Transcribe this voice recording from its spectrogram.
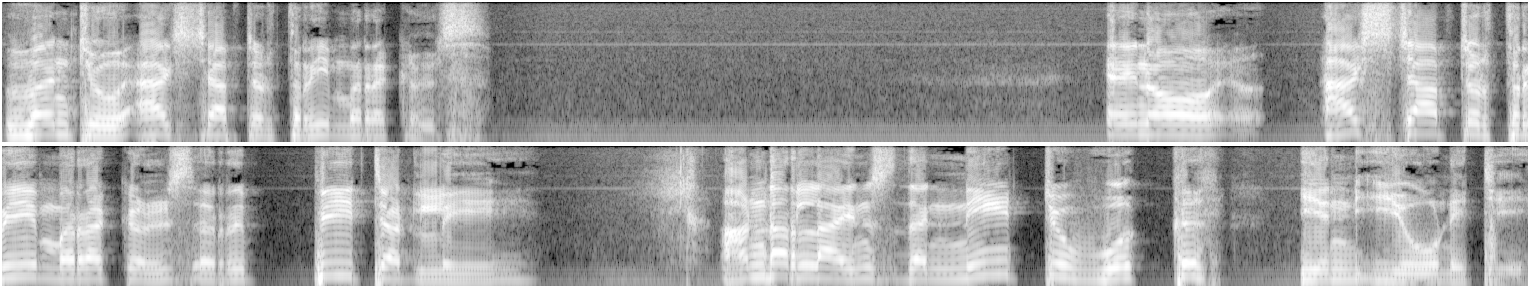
went to Acts chapter 3 miracles. You know, Acts chapter 3 miracles repeatedly underlines the need to work in unity.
